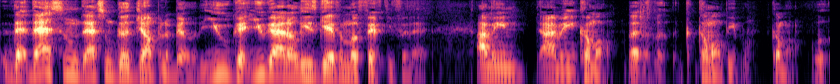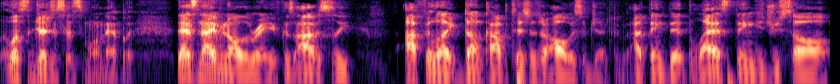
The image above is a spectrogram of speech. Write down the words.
That that's some that's some good jumping ability. You get you got to at least give him a fifty for that. I mean, I mean, come on, come on, people, come on. What's the judging system on that? But that's not even all the rave because obviously, I feel like dunk competitions are always subjective. I think that the last thing that you saw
